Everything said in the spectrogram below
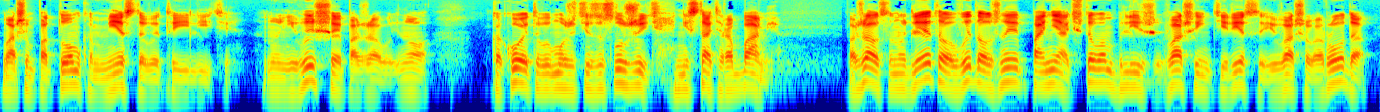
вашим потомкам, место в этой элите. Ну, не высшее, пожалуй, но какое-то вы можете заслужить, не стать рабами. Пожалуйста, но для этого вы должны понять, что вам ближе, ваши интересы и вашего рода –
